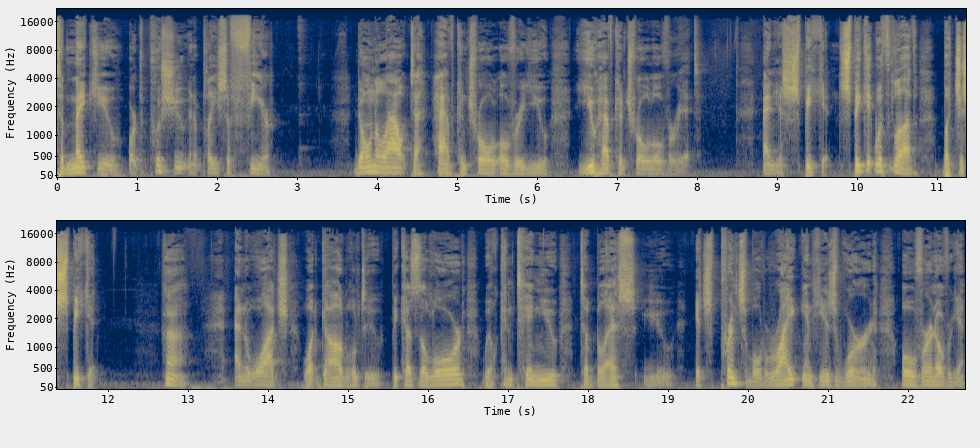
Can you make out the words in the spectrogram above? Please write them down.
to make you or to push you in a place of fear. Don't allow it to have control over you. You have control over it and you speak it. Speak it with love, but you speak it. Huh? And watch what God will do because the Lord will continue to bless you. It's principled right in His Word over and over again.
